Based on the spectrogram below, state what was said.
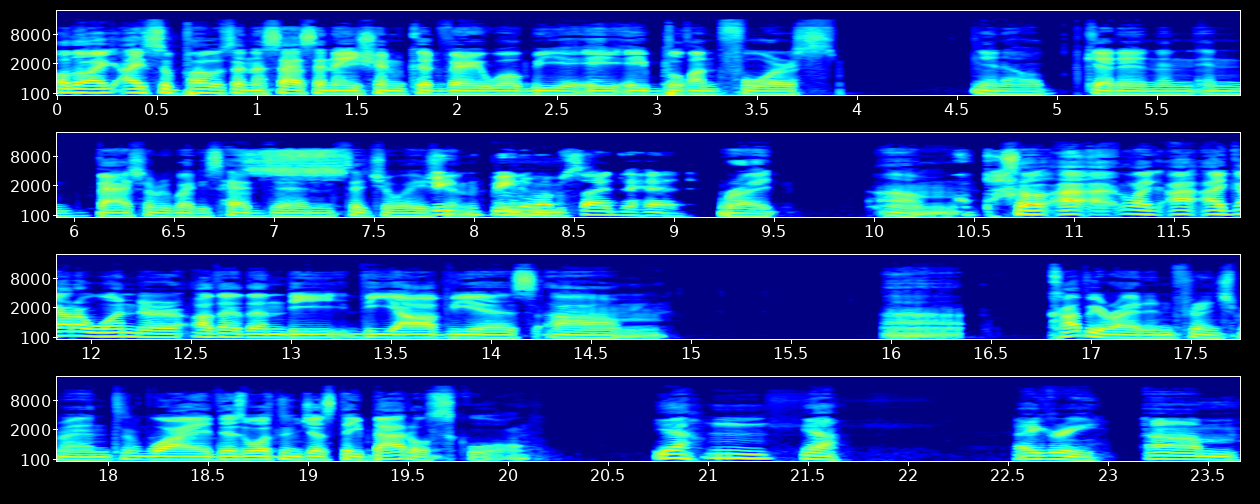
Although I, I suppose an assassination could very well be a, a blunt force, you know, get in and, and bash everybody's heads in situation. Beat, beat him upside the head. Right. Um, so I I- like I, I gotta wonder, other than the the obvious um, uh, copyright infringement, why this wasn't just a battle school. Yeah, Mm. yeah, I agree. Um,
